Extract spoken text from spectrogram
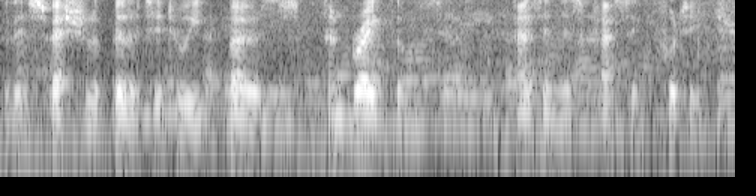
with its special ability to eat bones and break them, as in this classic footage.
